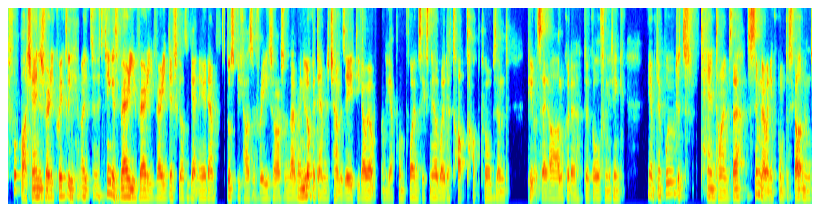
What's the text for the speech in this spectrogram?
football changes very quickly. I, I, think it's very, very, very difficult to get near them just because of resources. And that when you look at them, the Champions League, they go out and they get pumped five six nil by the top top clubs, and people say, "Oh, look at the the golf," and you think, yeah, but their budget's ten times that. similar when you come to Scotland.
